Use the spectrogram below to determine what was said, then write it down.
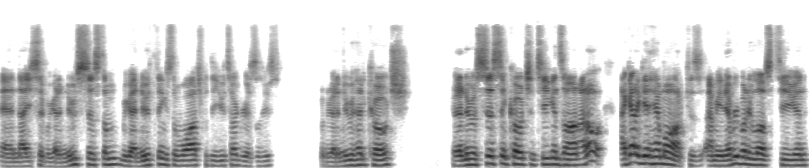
and now you said we got a new system, we got new things to watch with the Utah Grizzlies. We got a new head coach, got a new assistant coach, and Teigan's on. I don't. I got to get him on because I mean everybody loves Teigan,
